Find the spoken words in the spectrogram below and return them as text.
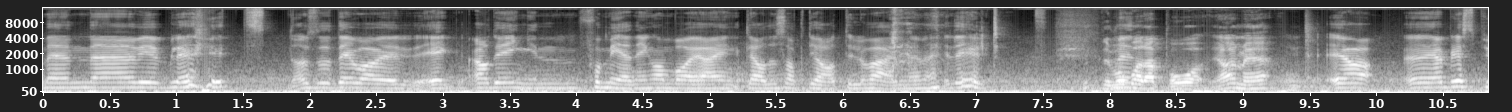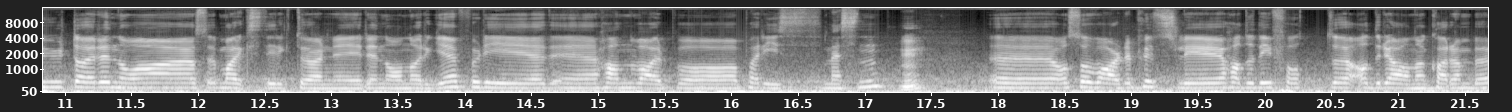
Men eh, vi ble litt Altså, det var Jeg hadde ingen formening om hva jeg egentlig hadde sagt ja til å være med med i det hele tatt. Det var Men- bara på. Jag är med. Ja, eh, jeg ble spurt av Renault, altså markedsdirektøren i Renault Norge, fordi eh, han var på Paris-messen. Mm. Eh, og så var det plutselig Hadde de fått eh, Adriana Carambø,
